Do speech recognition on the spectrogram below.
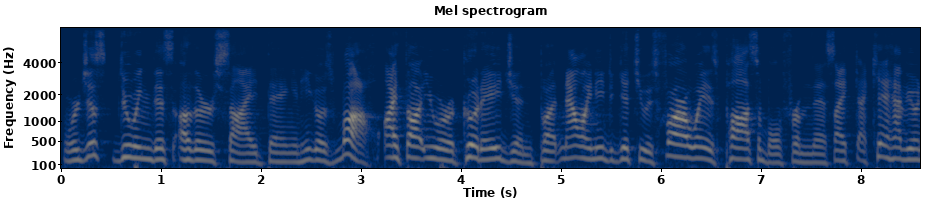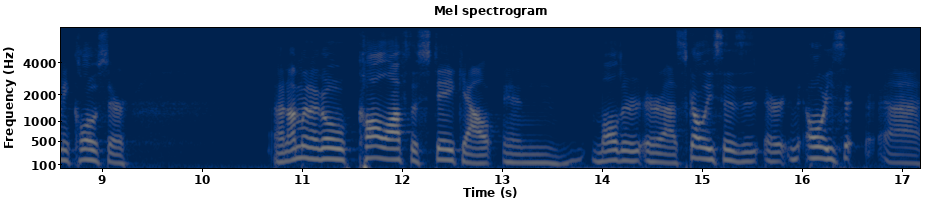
We're just doing this other side thing. And he goes, Well, I thought you were a good agent, but now I need to get you as far away as possible from this. I, I can't have you any closer. And I'm to go call off the stakeout. And Mulder, or uh, Scully says, or, Oh, he said, uh,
